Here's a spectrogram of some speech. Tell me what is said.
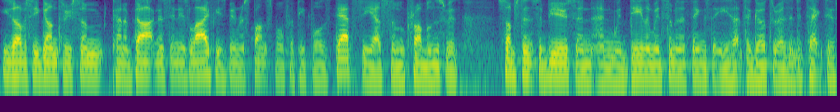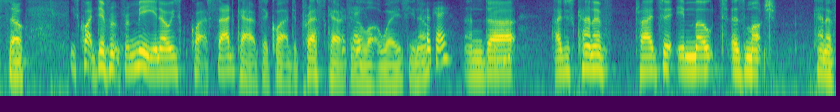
he's obviously gone through some kind of darkness in his life. He's been responsible for people's deaths. He has some problems with substance abuse and, and with dealing with some of the things that he's had to go through as a detective. So he's quite different from me. You know, he's quite a sad character, quite a depressed character in a lot of ways, you know. Okay. And uh, I just kind of tried to emote as much kind of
